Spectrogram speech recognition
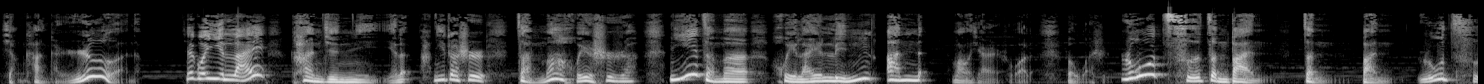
想看看热闹。结果一来看见你了，你这是怎么回事啊？你怎么会来临安呢？王先生说了：“说我是如此怎办？怎办如此？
